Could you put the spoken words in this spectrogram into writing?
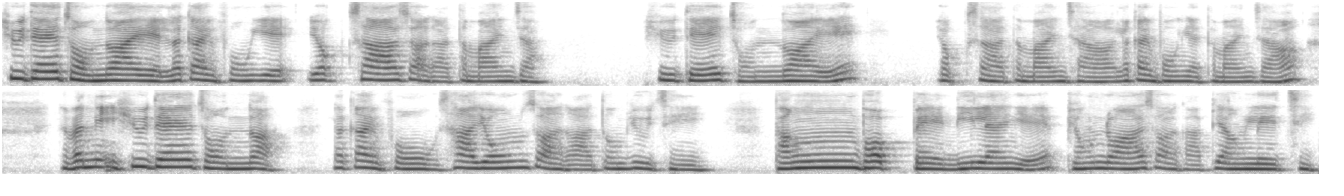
ဖြူတဲ့ဂျုံနွားရဲ့လက်ကင်ဖုန်းရဲ့ယောက်ျားစွာကတမို 휴대 전화의 역사 담만자 라카이폰 예 담만자 나번에 휴대 전화 라카이폰 사용자가 동뷰진 방법의 니란의 병노아자가 병례진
